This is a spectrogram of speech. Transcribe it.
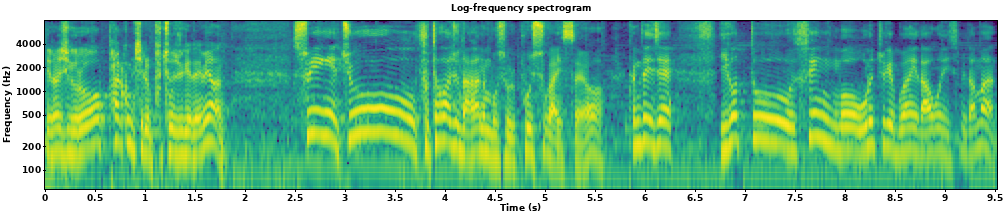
이런 식으로 팔꿈치를 붙여주게 되면 스윙이 쭉 붙어가지고 나가는 모습을 볼 수가 있어요. 근데 이제 이것도 스윙 뭐 오른쪽에 모양이 나오곤 있습니다만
